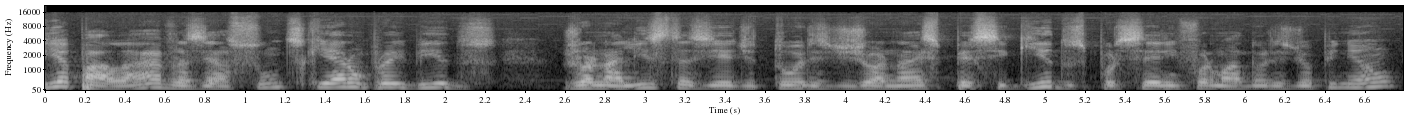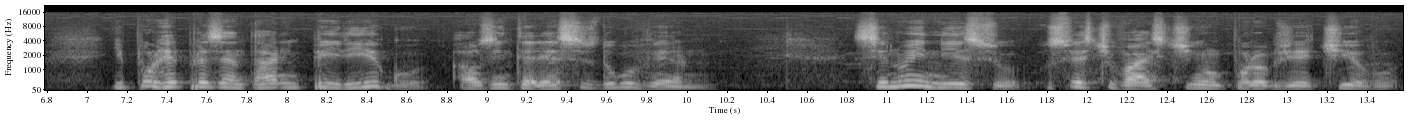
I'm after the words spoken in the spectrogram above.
Havia palavras e assuntos que eram proibidos. Jornalistas e editores de jornais perseguidos por serem formadores de opinião e por representarem perigo aos interesses do governo. Se no início os festivais tinham por objetivo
